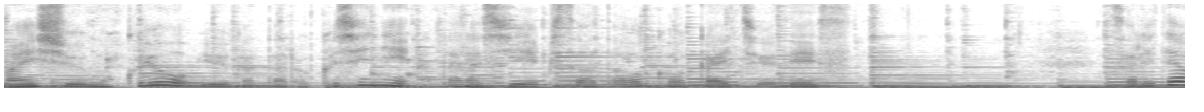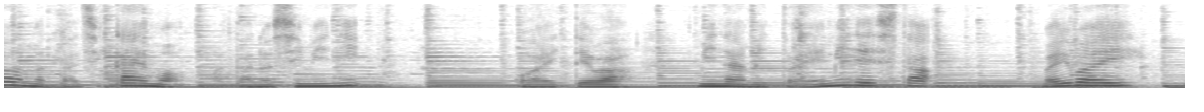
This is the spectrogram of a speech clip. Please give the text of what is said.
毎週木曜夕方6時に新しいエピソードを公開中です。それではまた次回もお楽しみに。お相手は南と恵美でした。バイバイ。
